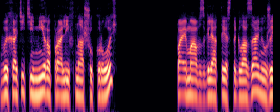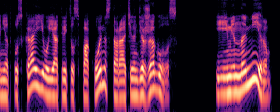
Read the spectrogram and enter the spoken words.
Вы хотите мира, пролив нашу кровь? Поймав взгляд теста глазами, уже не отпуская его, я ответил спокойно, старательно держа голос. И именно миром.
